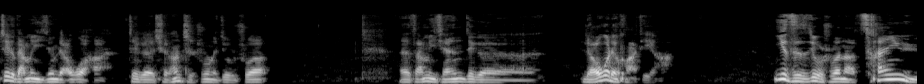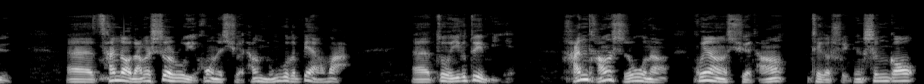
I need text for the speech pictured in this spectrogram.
这个咱们已经聊过哈。这个血糖指数呢，就是说，呃，咱们以前这个聊过这个话题啊。意思就是说呢，参与，呃，参照咱们摄入以后呢，血糖浓度的变化，呃，作为一个对比，含糖食物呢会让血糖这个水平升高，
